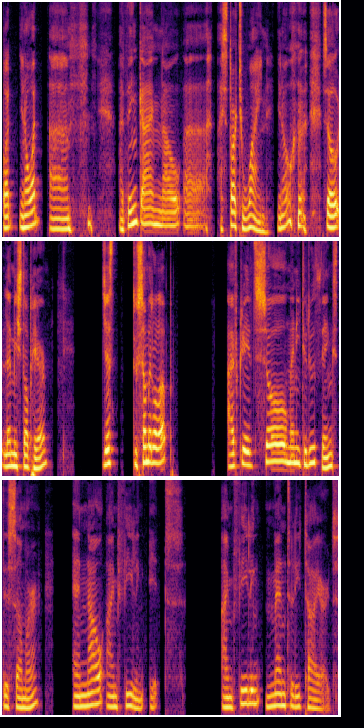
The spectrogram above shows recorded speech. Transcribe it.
But you know what? Um, I think I'm now, uh, I start to whine, you know? so let me stop here. Just to sum it all up, I've created so many to do things this summer, and now I'm feeling it. I'm feeling mentally tired,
